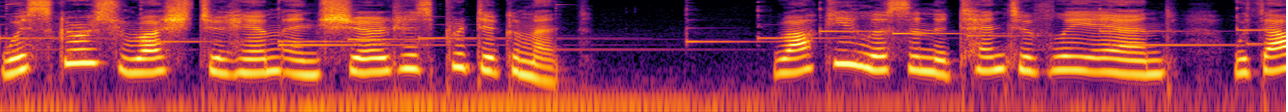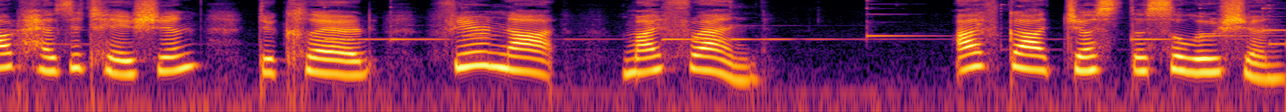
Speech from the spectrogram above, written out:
Whiskers rushed to him and shared his predicament. Rocky listened attentively and, without hesitation, declared, Fear not, my friend. I've got just the solution.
